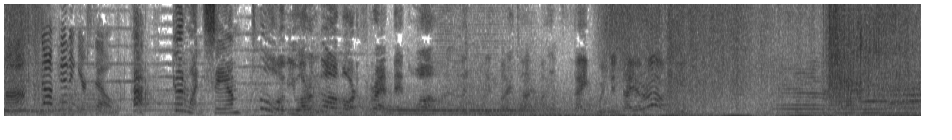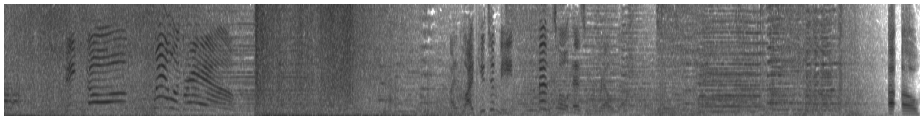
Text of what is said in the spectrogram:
huh? Stop hitting yourself. Ha! Good one, Sam. Two of you are no more threat than one. In my time, I have vanquished entire armies. Like you to meet Mental Esmeralda. Uh oh.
